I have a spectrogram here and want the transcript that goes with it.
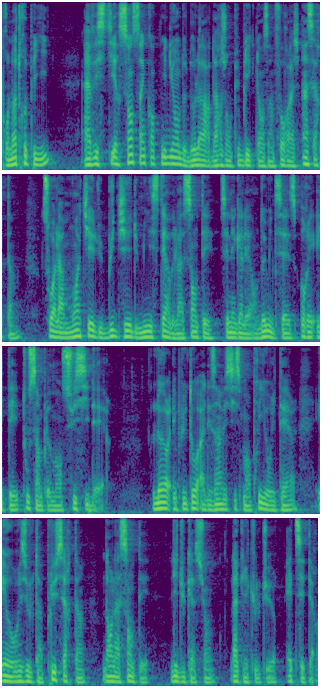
Pour notre pays, investir 150 millions de dollars d'argent public dans un forage incertain, soit la moitié du budget du ministère de la Santé sénégalais en 2016, aurait été tout simplement suicidaire. L'heure est plutôt à des investissements prioritaires et aux résultats plus certains dans la santé, l'éducation, l'agriculture, etc.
